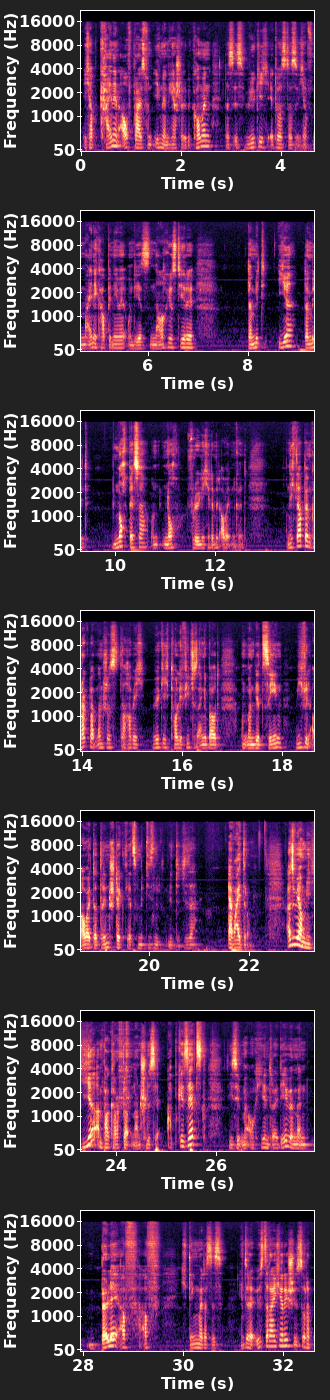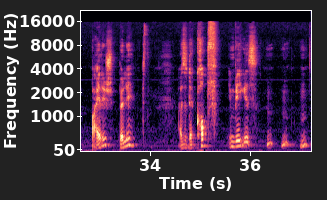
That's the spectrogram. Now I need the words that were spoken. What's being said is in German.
Ich habe keinen Aufpreis von irgendeinem Hersteller bekommen. Das ist wirklich etwas, das ich auf meine Kappe nehme und jetzt nachjustiere damit ihr damit noch besser und noch fröhlicher damit arbeiten könnt. Und ich glaube, beim Krackplattenanschluss, da habe ich wirklich tolle Features eingebaut und man wird sehen, wie viel Arbeit da drin steckt jetzt mit, diesen, mit dieser Erweiterung. Also wir haben hier ein paar Kraftplattenanschlüsse abgesetzt. Die sieht man auch hier in 3D, wenn man Bölle auf, auf ich denke mal, dass es entweder österreicherisch ist oder bayerisch, Bölle, also der Kopf im Weg ist. Hm, hm, hm.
